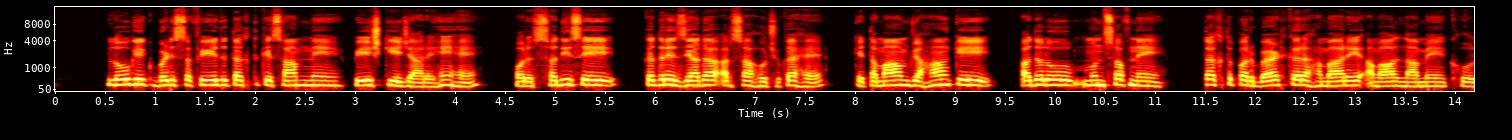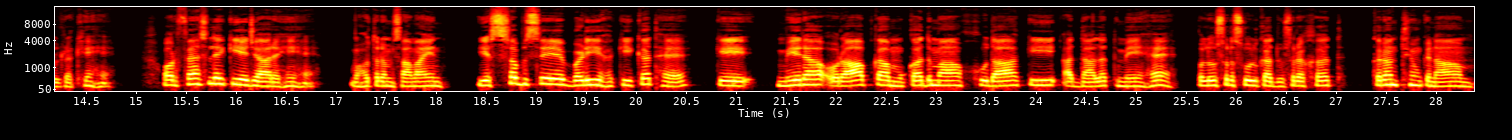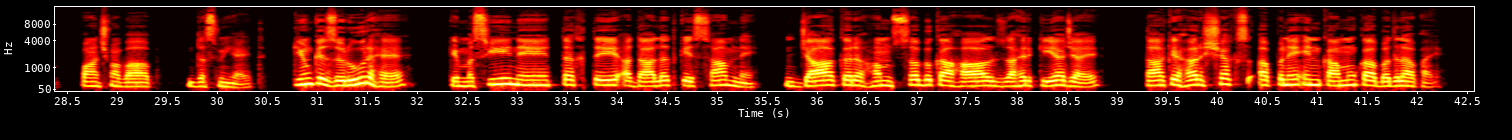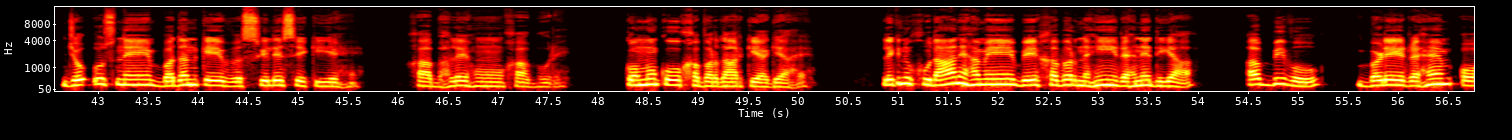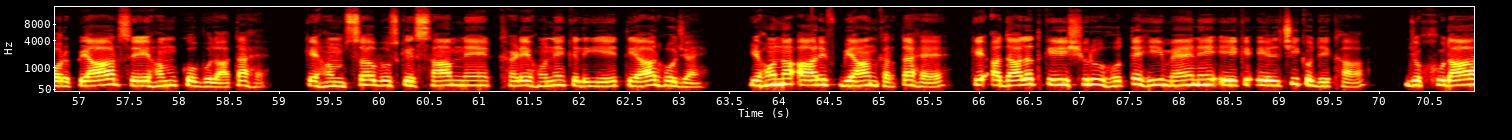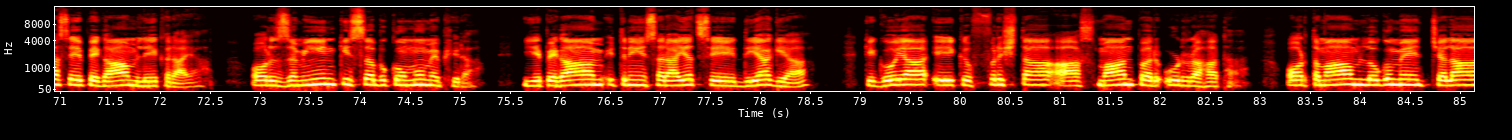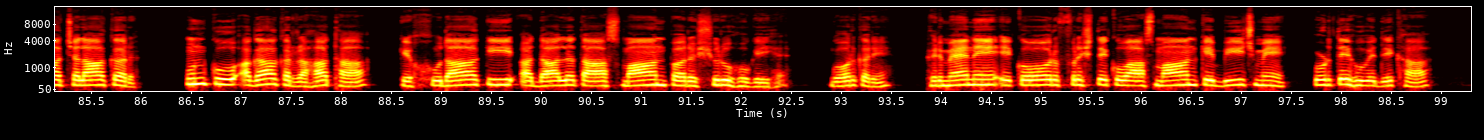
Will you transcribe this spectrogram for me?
لوگ ایک بڑے سفید تخت کے سامنے پیش کیے جا رہے ہیں۔ اور صدی سے قدرے زیادہ عرصہ ہو چکا ہے کہ تمام جہاں کے عدل و منصف نے تخت پر بیٹھ کر ہمارے امال نامے کھول رکھے ہیں اور فیصلے کیے جا رہے ہیں۔ محترم سامعین، یہ سب سے بڑی حقیقت ہے کہ میرا اور آپ کا مقدمہ خدا کی عدالت میں ہے۔ پلوس رسول کا دوسرا خط، کرنتھیوں کے نام، پانچواں باپ دسویں آیت۔ کیونکہ ضرور ہے کہ مسیح نے تخت عدالت کے سامنے جا کر ہم سب کا حال ظاہر کیا جائے تاکہ ہر شخص اپنے ان کاموں کا بدلہ پائے جو اس نے بدن کے وسیلے سے کیے ہیں۔ خواہ بھلے ہوں، خواہ برے۔ قوموں کو خبردار کیا گیا ہے۔ لیکن خدا نے ہمیں بے خبر نہیں رہنے دیا۔ اب بھی وہ بڑے رحم اور پیار سے ہم کو بلاتا ہے۔ کہ ہم سب اس کے سامنے کھڑے ہونے کے لیے تیار ہو جائیں۔ یہونا عارف بیان کرتا ہے کہ عدالت کے شروع ہوتے ہی میں نے ایک ایلچی کو دیکھا جو خدا سے پیغام لے کر آیا اور زمین کی سب قوموں میں پھرا۔ یہ پیغام اتنی سرایت سے دیا گیا کہ گویا ایک فرشتہ آسمان پر اڑ رہا تھا اور تمام لوگوں میں چلا چلا کر ان کو آگاہ کر رہا تھا۔ کہ خدا کی عدالت آسمان پر شروع ہو گئی ہے۔ غور کریں، پھر میں نے ایک اور فرشتے کو آسمان کے بیچ میں اڑتے ہوئے دیکھا،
